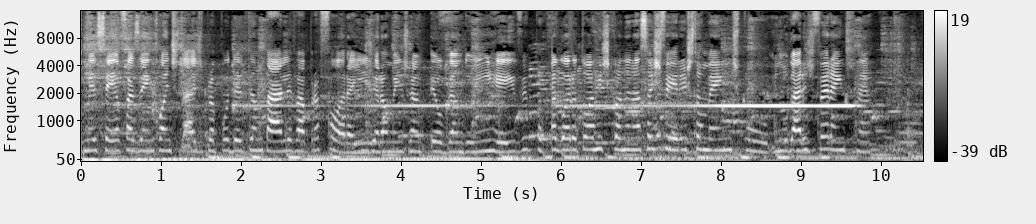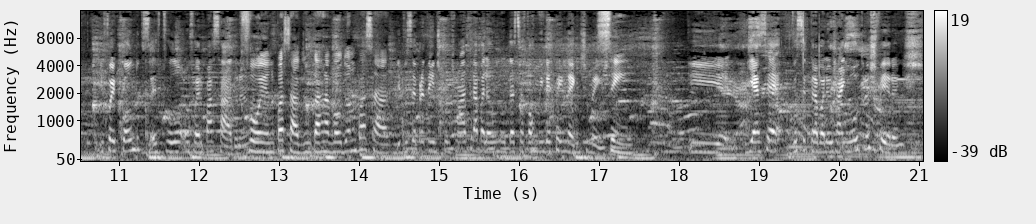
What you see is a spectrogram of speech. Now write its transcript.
Comecei a fazer em quantidade para poder tentar levar para fora. E geralmente eu vendo em rave, agora eu tô arriscando nessas feiras também, tipo, em lugares diferentes, né? E foi quando que você falou? Foi ano passado, né? Foi ano passado, no carnaval do ano passado. E você pretende continuar trabalhando dessa forma independente mesmo? Sim. E, e essa é, você trabalhou já em outras feiras?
